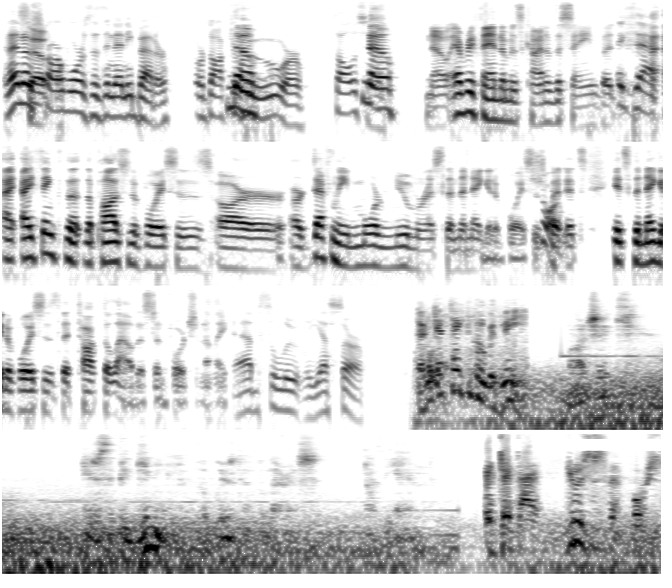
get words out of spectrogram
And I know So- Star Wars isn't any better, or Doctor No. Who, or it's all the same. No. No. Every fandom is kind of the same, but exactly. I, I think the, the positive voices are are definitely more numerous than the negative voices. Sure. But it's it's the negative voices that talk the loudest, unfortunately. Absolutely, yes, sir. Don't get technical with me. Logic is the beginning of wisdom, Valeris, not the end. The Jedi uses the Force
